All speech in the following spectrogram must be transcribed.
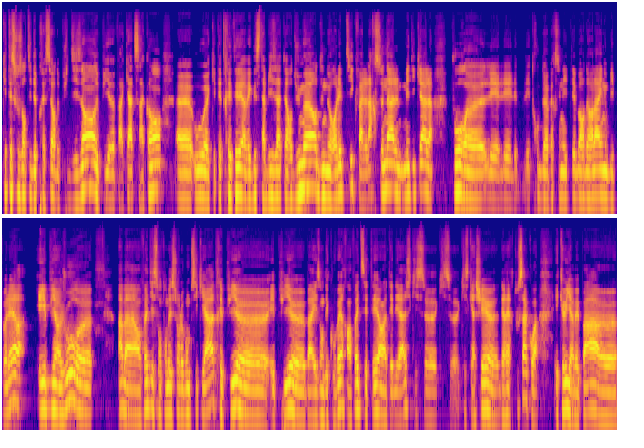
qui étaient sous antidépresseurs depuis 10 ans, depuis enfin 4, 5 ans, ou qui étaient traitées avec des stabilisateurs d'humeur, des neuroleptiques, enfin l'arsenal médical pour euh, les, les, les, troubles de la personnalité borderline ou bipolaire. Et puis un jour, euh, ah bah en fait ils sont tombés sur le bon psychiatre et puis euh, et puis bah ils ont découvert en fait c'était un TDAH qui se qui se qui se cachait derrière tout ça quoi. Et qu'il y avait pas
